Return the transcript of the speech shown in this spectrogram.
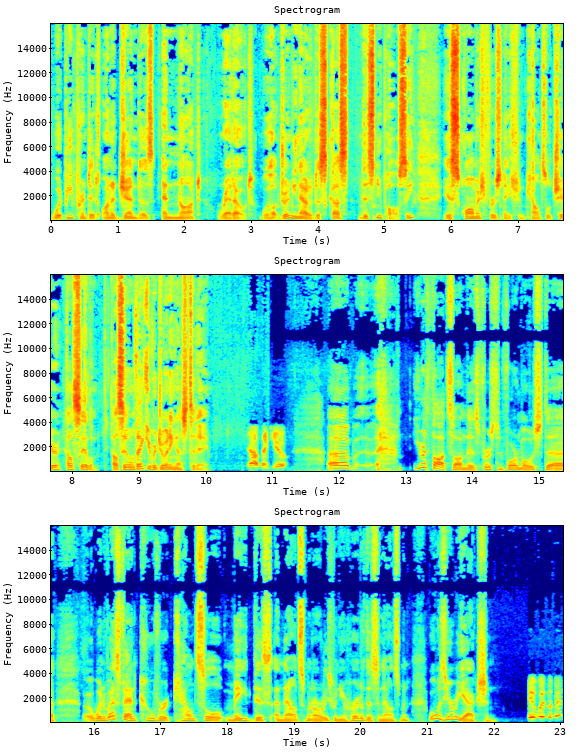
would be printed on agendas and not read out. Well, joining me now to discuss this new policy is Squamish First Nation Council Chair Khelsilem. Hal Salem, thank you for joining us today. Yeah, thank you. Uh, your thoughts on this, first and foremost. Uh, when West Vancouver Council made this announcement, or at least when you heard of this announcement, what was your reaction? It was a bit,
